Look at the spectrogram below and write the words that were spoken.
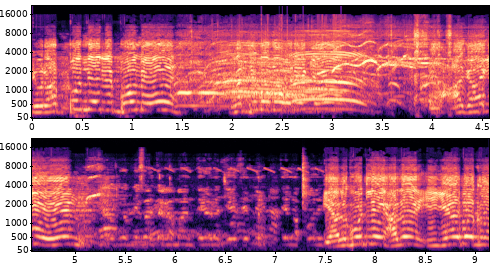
ಇವ್ರ ಅಪ್ಪಂದೇ ಭೂಮಿ ಹಾಗಾಗಿ ಎಲ್ಗುಡ್ಲಿ ಅದೇ ಈಗ ಹೇಳ್ಬೇಕು.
